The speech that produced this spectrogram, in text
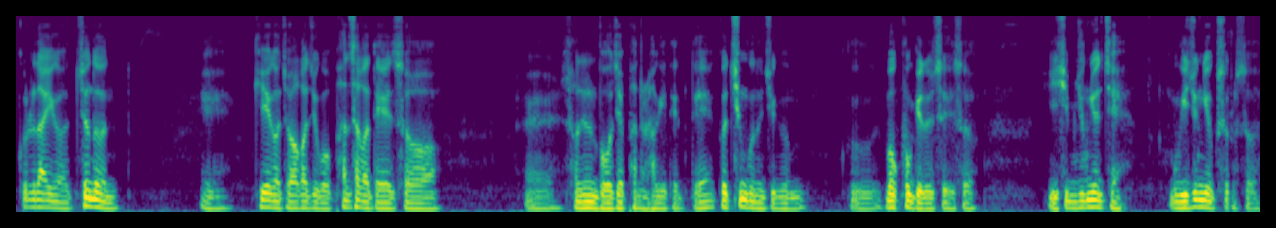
그런 아이가 저는 예, 기회가 좋아가지고 판사가 돼서 예, 소년 보호 재판을 하게 됐는데 그 친구는 지금 그 목포 교도소에서 26년째 무기징역수로서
